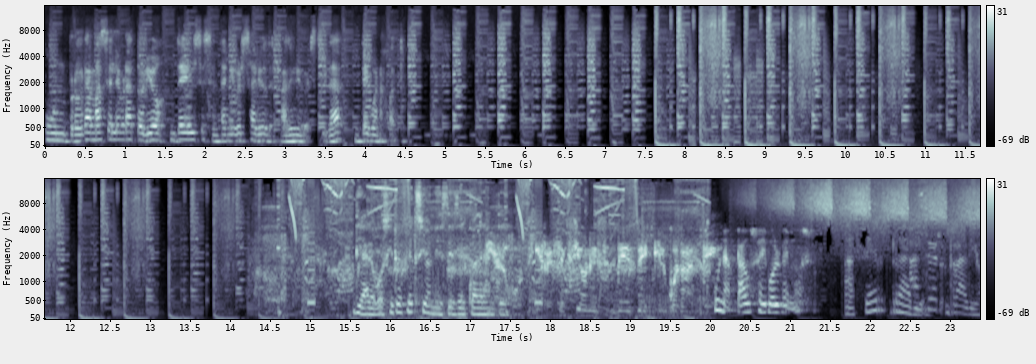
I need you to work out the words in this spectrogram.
un programa celebratorio del 60 aniversario de Radio Universidad de Guanajuato. Diálogos y reflexiones desde el cuadrante. Diálogos y reflexiones desde el cuadrante. Una pausa y volvemos. Hacer radio. Hacer radio.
